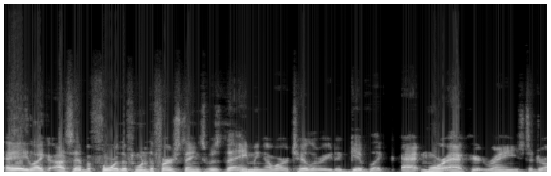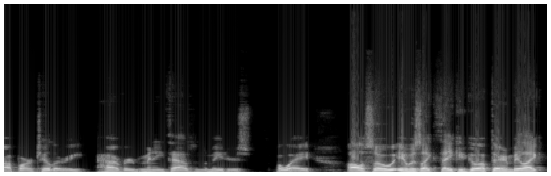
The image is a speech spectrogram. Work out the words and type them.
A like I said before, the one of the first things was the aiming of artillery to give like at more accurate range to drop artillery, however many thousands of meters away. Also, it was like they could go up there and be like,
